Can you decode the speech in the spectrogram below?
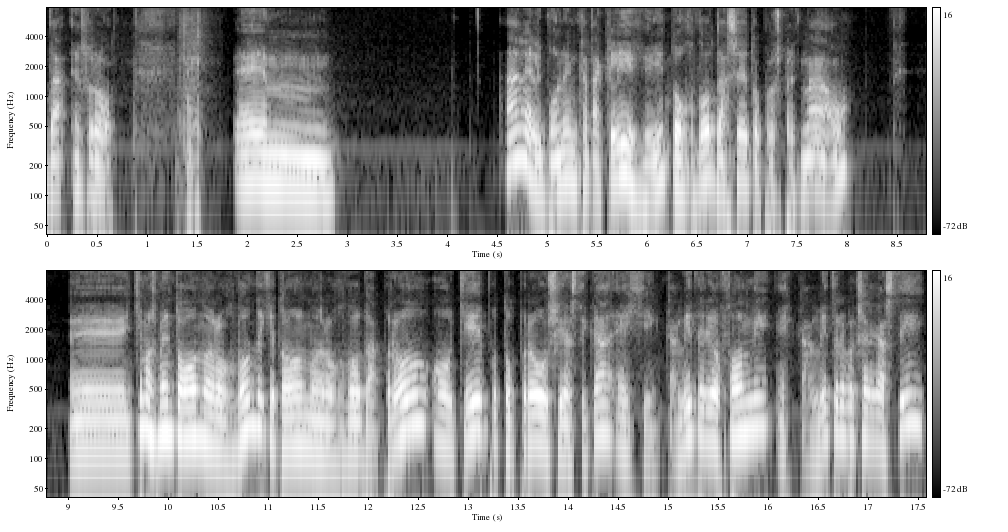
480 ευρώ. Ε, άρα λοιπόν εν κατακλείδη το 80 σε το προσπερνάω ε, και μας μένει το Honor 80 και το Honor 80 Pro, ok, που το Pro ουσιαστικά έχει καλύτερη οθόνη, έχει καλύτερο επεξεργαστή,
